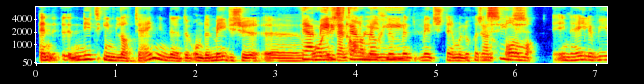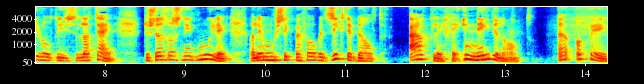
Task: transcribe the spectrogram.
En eh, niet in Latijn, in de, de, om de medische Ja, woorden medische zijn allemaal in de terminologie. med- medische terminologie zijn Precies. allemaal in de hele wereld is Latijn. Dus dat was niet moeilijk. Alleen moest ik bijvoorbeeld ziektebeeld uitleggen in Nederland. Eh, Oké,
